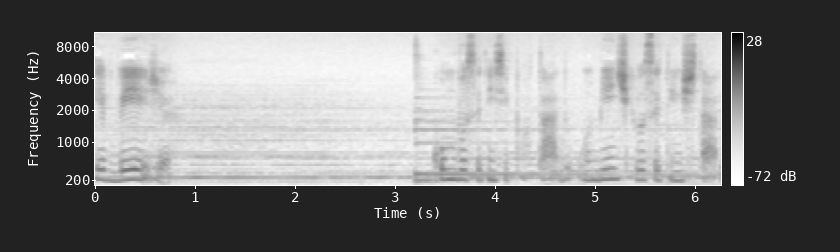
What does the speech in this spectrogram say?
Reveja como você tem se portado, o ambiente que você tem estado.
